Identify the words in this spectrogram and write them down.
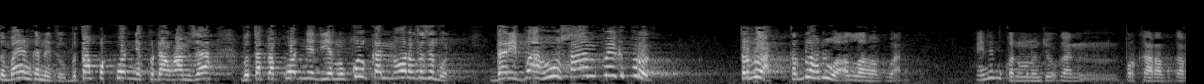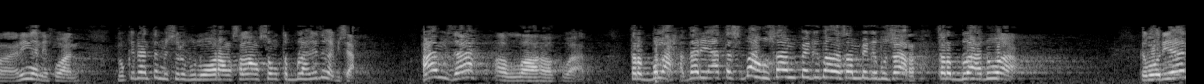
Bayangkan itu. Betapa kuatnya pedang Hamzah. Betapa kuatnya dia memukulkan orang tersebut. Dari bahu sampai ke perut. Terbelah. Terbelah dua. Allahu Akbar. Ini bukan menunjukkan perkara-perkara ringan ikhwan. Mungkin nanti disuruh bunuh orang selangsung terbelah itu nggak bisa. Hamzah. Allahu Akbar. Terbelah dari atas bahu sampai ke bawah sampai ke pusar. Terbelah dua. Kemudian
